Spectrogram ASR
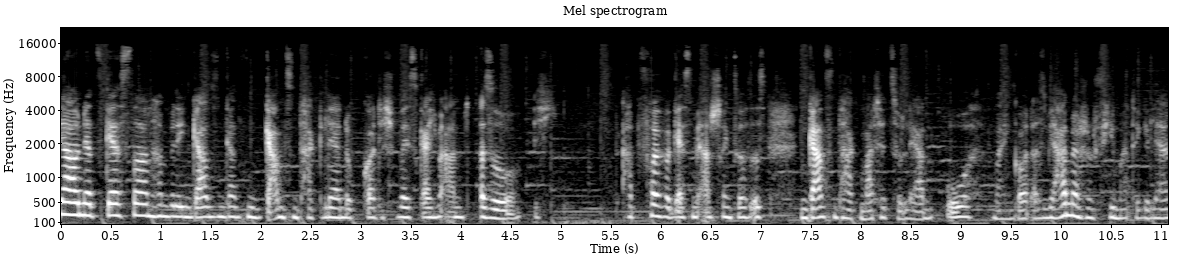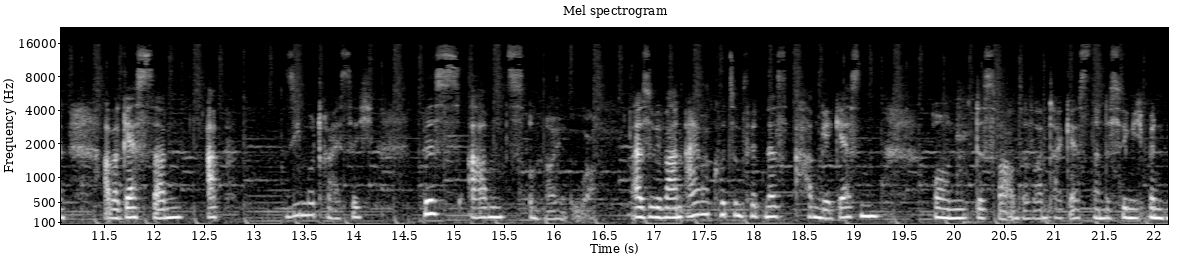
Ja, und jetzt gestern haben wir den ganzen, ganzen, ganzen Tag gelernt. Oh Gott, ich weiß gar nicht mehr an. Also, ich habe voll vergessen, wie anstrengend sowas ist, einen ganzen Tag Mathe zu lernen. Oh mein Gott, also wir haben ja schon viel Mathe gelernt, aber gestern ab 7.30 Uhr bis abends um 9 Uhr. Also wir waren einmal kurz im Fitness, haben gegessen und das war unser Sonntag gestern. Deswegen ich bin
